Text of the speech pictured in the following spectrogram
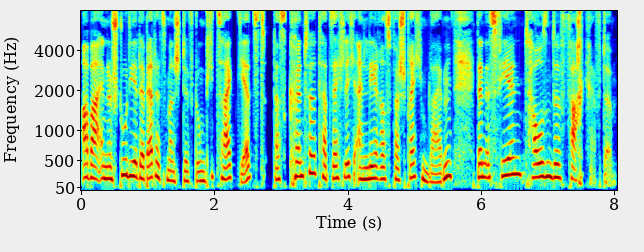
Aber eine Studie der Bertelsmann Stiftung, die zeigt jetzt, das könnte tatsächlich ein leeres Versprechen bleiben, denn es fehlen tausende Fachkräfte.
